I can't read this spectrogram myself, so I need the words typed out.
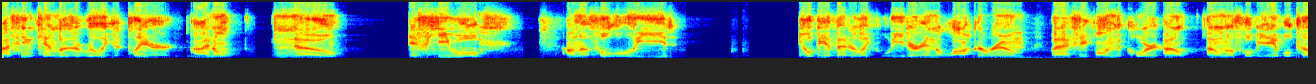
I think Kemba is a really good player. I don't know if he will. I don't know if he'll lead he'll be a better like leader in the locker room, but actually on the court, I don't I don't know if he'll be able to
